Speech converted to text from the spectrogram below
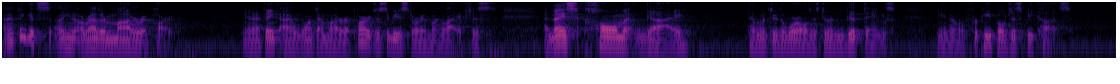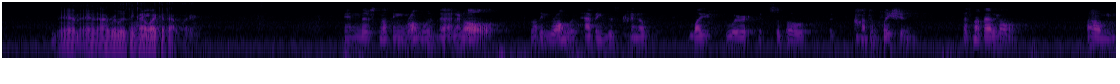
I think it's uh, you know a rather moderate part, and I think I want that moderate part just to be the story of my life, just a nice, calm guy that went through the world just doing good things, you know, for people just because. And and I really think right. I like it that way. And there's nothing wrong with that at all nothing wrong with having this kind of life where it's about contemplation. That's not bad at all. Um,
